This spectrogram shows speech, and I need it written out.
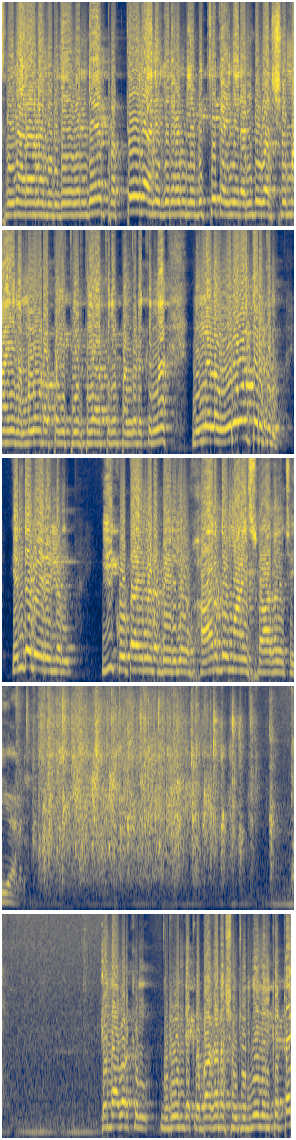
ശ്രീനാരായണ ഗുരുദേവന്റെ പ്രത്യേക അനുഗ്രഹം ലഭിച്ചു കഴിഞ്ഞ രണ്ടു വർഷമായി നമ്മളോടൊപ്പം ഈ തീർത്ഥയാത്രയിൽ പങ്കെടുക്കുന്ന നിങ്ങൾ ഓരോരുത്തർക്കും എന്റെ പേരിലും ഈ കൂട്ടായ്മയുടെ പേരിലും ഹാർദമായി സ്വാഗതം ചെയ്യുകയാണ്. എല്ലാവർക്കും ഗുരുവിന്റെ കൃപാകടശം ചുരുങ്ങി നിൽക്കട്ടെ.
